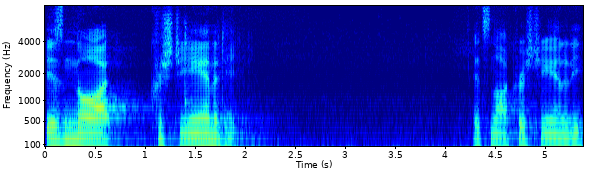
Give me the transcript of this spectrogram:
is not Christianity. It's not Christianity.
